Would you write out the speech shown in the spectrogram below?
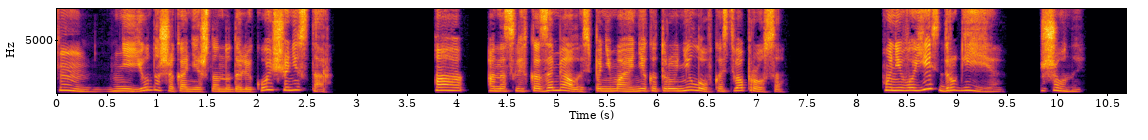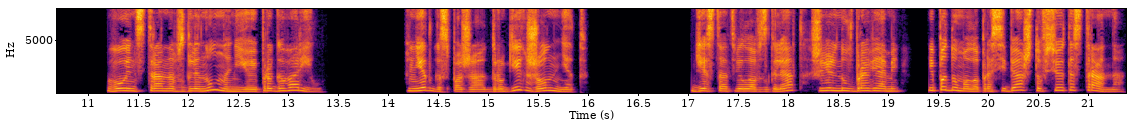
Хм, не юноша, конечно, но далеко еще не стар. А она слегка замялась, понимая некоторую неловкость вопроса. У него есть другие жены? Воин странно взглянул на нее и проговорил. «Нет, госпожа, других жен нет». Геста отвела взгляд, шевельнув бровями, и подумала про себя, что все это странно.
